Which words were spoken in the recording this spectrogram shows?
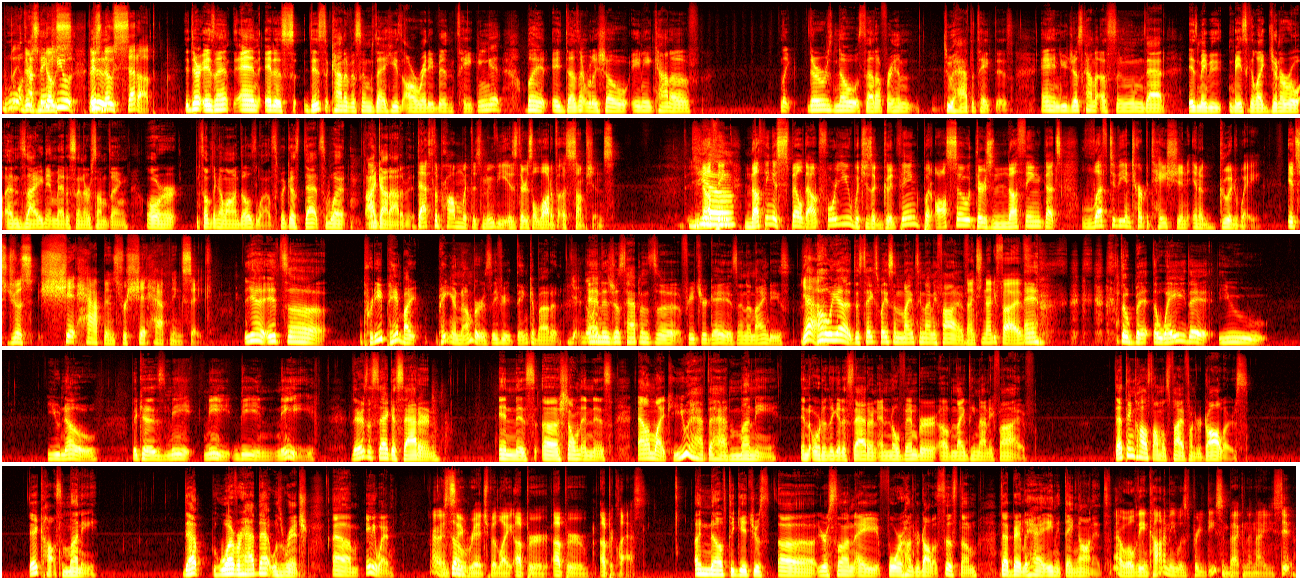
Well, there's no you- there's is- no setup. There isn't, and it is. This kind of assumes that he's already been taking it, but it doesn't really show any kind of like. There's no setup for him to have to take this, and you just kind of assume that is maybe basically like general anxiety medicine or something, or something along those lines, because that's what I got out of it. That's the problem with this movie is there's a lot of assumptions. Yeah. Nothing nothing is spelled out for you, which is a good thing, but also there's nothing that's left to the interpretation in a good way. It's just shit happens for shit happening's sake. Yeah, it's uh pretty paint by paint your numbers if you think about it. Yeah, no, and it just happens to feature gays in the 90s. Yeah. Oh yeah, this takes place in 1995. 1995. And the bit the way that you you know because me me being me there's a Sega Saturn in this uh shown in this and I'm like you have to have money in order to get a Saturn in November of 1995 that thing cost almost $500 it costs money. That whoever had that was rich. Um anyway I didn't so- say rich, but like upper upper upper class. Enough to get your uh your son a four hundred dollar system that barely had anything on it. Yeah, well, the economy was pretty decent back in the 90s too.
